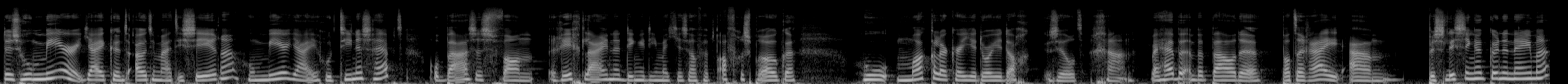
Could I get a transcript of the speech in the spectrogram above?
Dus hoe meer jij kunt automatiseren, hoe meer jij routines hebt op basis van richtlijnen, dingen die je met jezelf hebt afgesproken, hoe makkelijker je door je dag zult gaan. Wij hebben een bepaalde batterij aan beslissingen kunnen nemen.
